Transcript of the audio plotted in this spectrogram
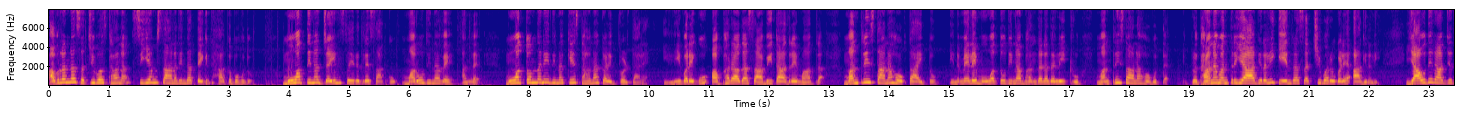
ಅವರನ್ನ ಸಚಿವ ಸ್ಥಾನ ಸಿಎಂ ಸ್ಥಾನದಿಂದ ತೆಗೆದು ಹಾಕಬಹುದು. ಮೂವತ್ತಿನ ಜೈಲ್ ಸೇರಿದ್ರೆ ಸಾಕು, ಮರುದಿನವೇ ಅಂದ್ರೆ ಮೂವತ್ತೊಂದನೇ ದಿನಕ್ಕೆ ಸ್ಥಾನ ಕಳೆದುಕೊಳ್ತಾರೆ. ಇಲ್ಲಿವರೆಗೂ ಅಪರಾಧ ಸಾಬೀತಾದರೆ ಮಾತ್ರ ಮಂತ್ರಿ ಸ್ಥಾನ ಹೋಗ್ತಾ ಇತ್ತು. ಇನ್ನು ಮೇಲೆ ಮೂವತ್ತು ದಿನ ಬಂಧನದಲ್ಲಿಟ್ಟರು ಮಂತ್ರಿ ಸ್ಥಾನ ಹೋಗುತ್ತೆ. ಪ್ರಧಾನಮಂತ್ರಿಯೇ ಆಗಿರಲಿ, ಕೇಂದ್ರ ಸಚಿವರುಗಳೇ ಆಗಿರಲಿ ಯಾವುದೇ ರಾಜ್ಯದ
